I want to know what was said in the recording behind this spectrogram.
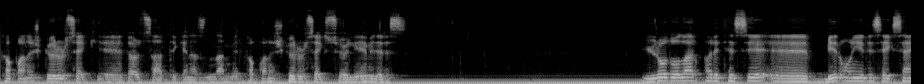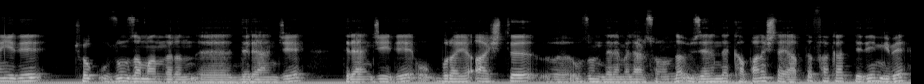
kapanış görürsek e, 4 saatlik en azından bir kapanış görürsek söyleyebiliriz. Euro dolar paritesi e, 1.1787 çok uzun zamanların e, direnci direnciydi. Burayı aştı e, uzun denemeler sonunda. Üzerinde kapanış da yaptı. Fakat dediğim gibi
